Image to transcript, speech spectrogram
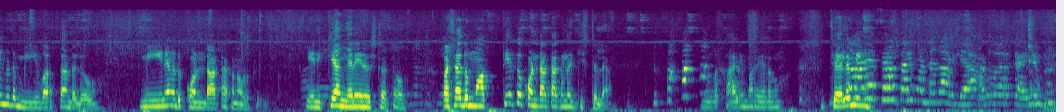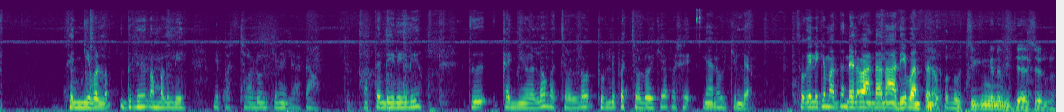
അങ്ങോട്ട് മീൻ വറുത്താണ്ടല്ലോ. മീൻ അങ്ങോട്ട് കൊണ്ടാട്ടാക്കണം അവൾക്ക്. എനിക്ക് അങ്ങനെയാണ് ഇഷ്ടം കേട്ടോ പക്ഷെ അത് മത്തിയൊക്കെ കൊണ്ടാട്ടാക്കണം എനിക്ക് ഇഷ്ടമല്ല എന്നുള്ള കാര്യം പറയാലോ. ചില മീൻ കഞ്ഞിവെള്ളം ഇതിൽ നമ്മളില്ലേ ഇനി പച്ചവെള്ളം ഒഴിക്കണില്ല കേട്ടോ മത്തന്റെ ഇലയിൽ ഇത് കഞ്ഞിവെള്ളം പച്ചവെള്ളം തുള്ളി പച്ചവെള്ളം ഒഴിക്കുക. പക്ഷെ ഞാൻ ഒഴിക്കില്ല. സുകന്യക്ക് മത്തന്റെ ഇല വേണ്ടാന്ന് ആദ്യം പറഞ്ഞിട്ടുണ്ട്. ഉച്ചയ്ക്ക് ഇങ്ങനെ വിചാരിച്ചുള്ളൂ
